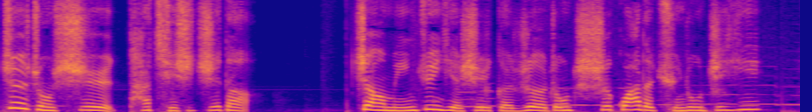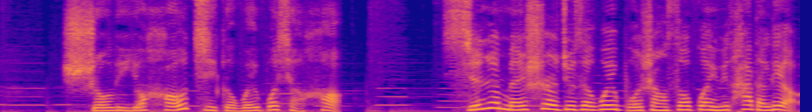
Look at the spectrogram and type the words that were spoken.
这种事他其实知道，赵明俊也是个热衷吃瓜的群众之一，手里有好几个微博小号，闲着没事就在微博上搜关于他的料。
